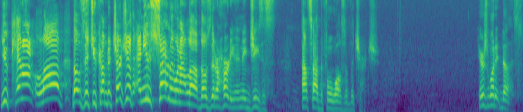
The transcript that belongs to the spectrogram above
You cannot love those that you come to church with, and you certainly will not love those that are hurting and need Jesus outside the four walls of the church. Here's what it does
